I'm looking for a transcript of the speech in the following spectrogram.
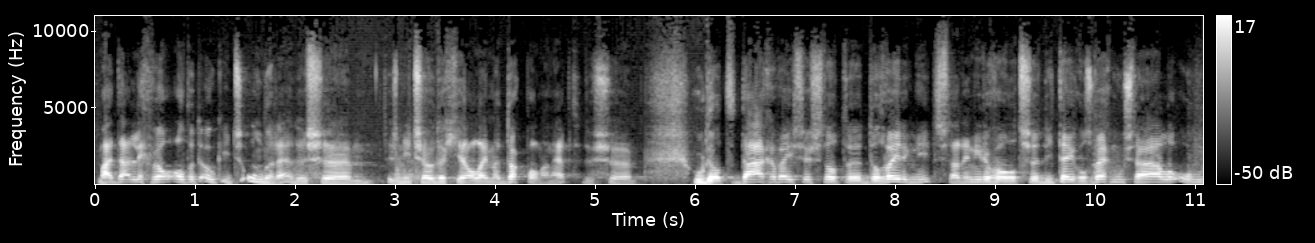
Maar daar ligt wel altijd ook iets onder. Hè? Dus uh, het is niet zo dat je alleen maar dakpannen hebt. Dus uh, hoe dat daar geweest is, dat, uh, dat weet ik niet. Het staat in ieder geval dat ze die tegels weg moesten halen om,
